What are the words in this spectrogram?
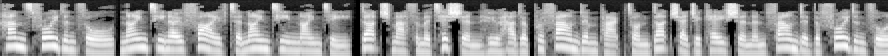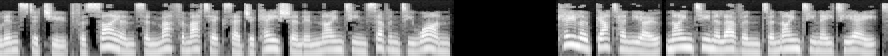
Hans Freudenthal (1905–1990), Dutch mathematician who had a profound impact on Dutch education and founded the Freudenthal Institute for Science and Mathematics Education in 1971. Caleb Gattegno (1911–1988),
